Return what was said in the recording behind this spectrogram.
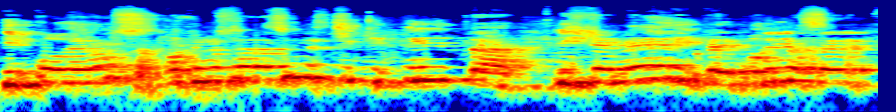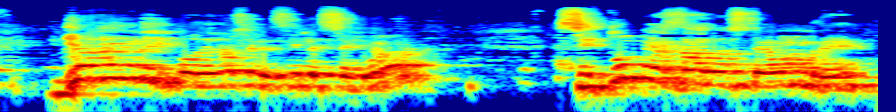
y poderosa? Porque nuestra oración es chiquitita y genérica y podría ser grande y poderosa y decirle, Señor, si tú me has dado a este hombre,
